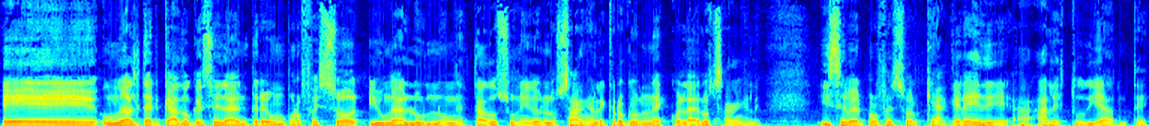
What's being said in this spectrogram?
Eh, un altercado que se da entre un profesor y un alumno en Estados Unidos, en Los Ángeles, creo que en una escuela de Los Ángeles, y se ve el profesor que agrede a- al estudiante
